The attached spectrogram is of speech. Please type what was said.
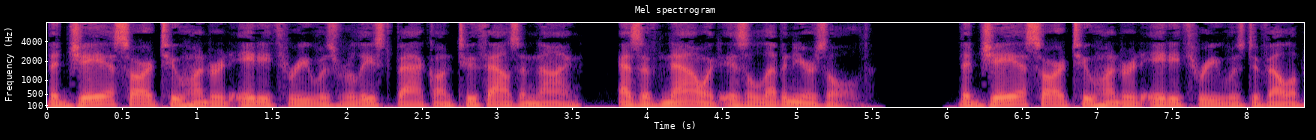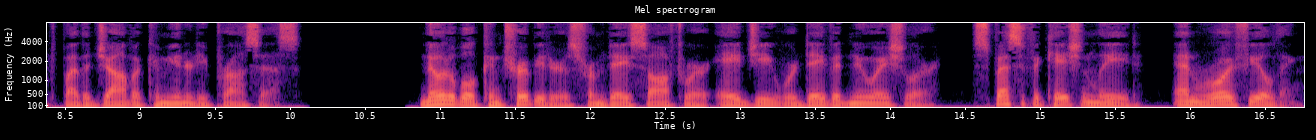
The JSR 283 was released back on 2009, as of now it is 11 years old. The JSR 283 was developed by the Java Community Process. Notable contributors from Day Software AG were David Nuescheler, Specification Lead, and Roy Fielding.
